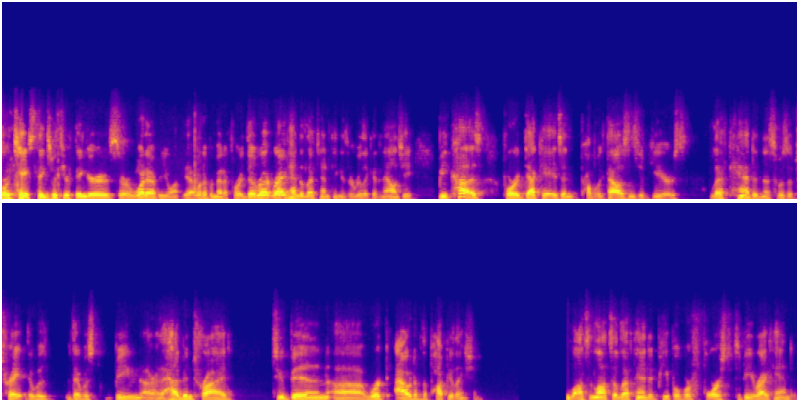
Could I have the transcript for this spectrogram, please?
Or taste things with your fingers or whatever you want. Yeah, whatever metaphor. The right handed left hand thing is a really good analogy because for decades and probably thousands of years, left handedness was a trait that was that was being or had been tried to been uh, worked out of the population. Lots and lots of left handed people were forced to be right handed.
